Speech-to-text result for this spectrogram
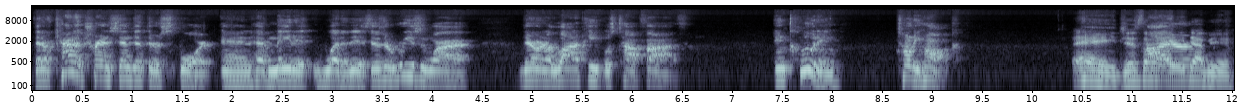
that have kind of transcended their sport and have made it what it is. There's a reason why they're in a lot of people's top five, including Tony Hawk. Hey, just on AEW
